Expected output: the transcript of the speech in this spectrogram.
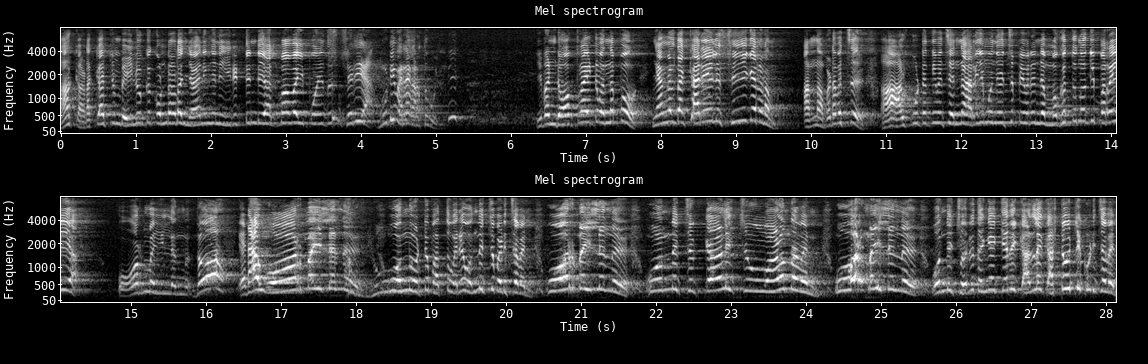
ആ കടക്കാറ്റും വെയിലും ഒക്കെ ഞാൻ ഞാനിങ്ങനെ ഇരുട്ടിന്റെ ആത്മാവായി പോയത്. ശരിയാ മുടി വരെ കറുത്തുപോയി ഇവൻ ഡോക്ടറായിട്ട് വന്നപ്പോ ഞങ്ങളുടെ കരയിൽ സ്വീകരണം. അന്ന് അവിടെ വെച്ച് ആ ആൾക്കൂട്ടത്തിൽ വെച്ച് എന്നെ അറിയുമെന്ന് ചോദിച്ചപ്പോ ഇവൻ എന്റെ മുഖത്ത് നോക്കി പറയുക. ഓർമ്മയില്ലെന്ന്. എടാ ഓർമ്മയില്ലെന്ന്. ഒന്ന് തൊട്ട് പത്ത് വരെ ഒന്നിച്ചു പഠിച്ചവൻ. ഓർമ്മയില്ലെന്ന്. ഒന്നിച്ചു കളിച്ചു വളർന്നവൻ. ഓർമ്മയില്ലെന്ന്. ഒന്നിച്ചൊരു തെങ്ങ കയറി കള്ള് കട്ടൂറ്റി കുടിച്ചവൻ.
